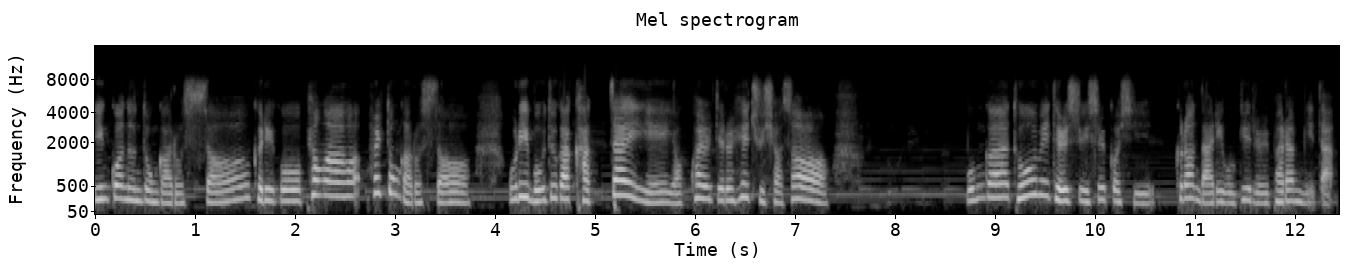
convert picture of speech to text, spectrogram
인권운동가로서 그리고 평화 활동가로서 우리 모두가 각자의 역할들을 해주셔서 뭔가 도움이 될 수 있을 것이 그런 날이 오기를 바랍니다.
